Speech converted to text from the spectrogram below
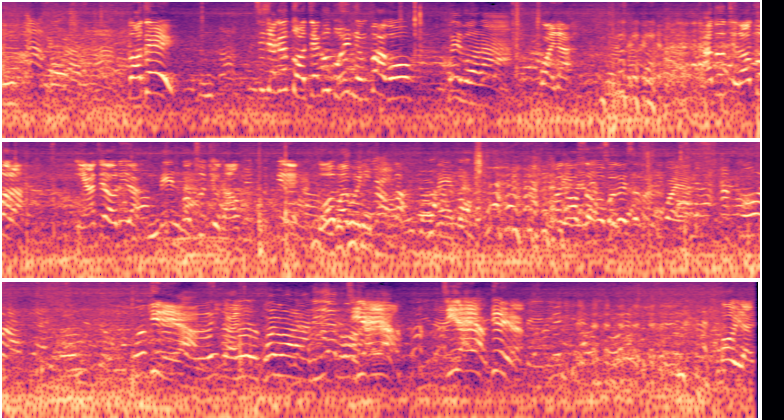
五百块啦。大姐，这只较大只，我卖你两百五。贵无啦？贵啦。啊，都一老多啦。赢才有你啦，我出石头，紧嘞，我买袂你，快我送我买去送啊，乖啊。紧嘞啊，快快啦，你啊，起来啊，起来啊，紧嘞啊，包伊来。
